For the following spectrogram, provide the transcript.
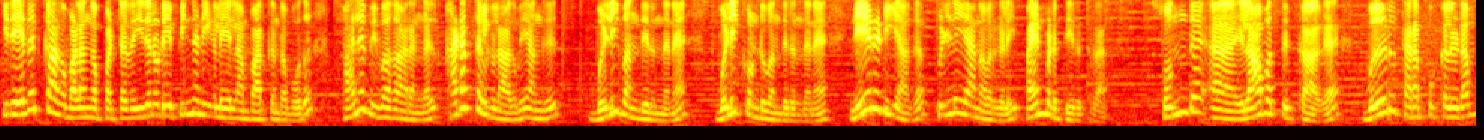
இது எதற்காக வழங்கப்பட்டது? இதனுடைய பின்னணிகளை எல்லாம் பார்க்கின்ற போது பல விவகாரங்கள் கடத்தல்களாகவே அங்கு வெளிவந்திருந்தன வெளிக்கொண்டு வந்திருந்தன. நேரடியாக பிள்ளையானவர்களை பயன்படுத்தி இருக்கிறார். சொந்த லாபத்துக்காக வேறு தரப்புகளிடம்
